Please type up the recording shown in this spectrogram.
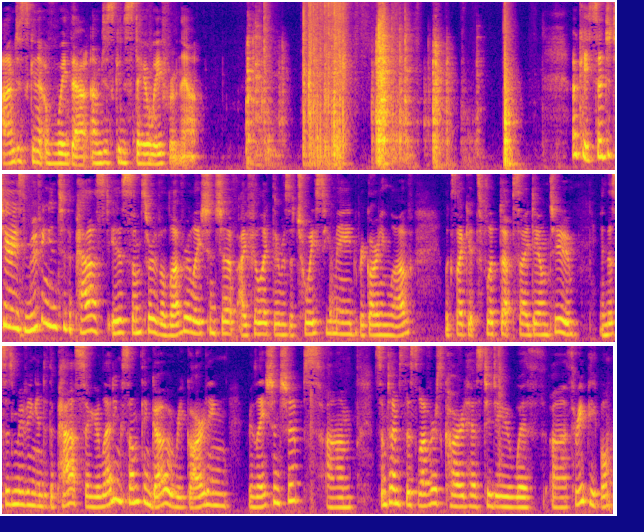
I'm just going to avoid that. I'm just going to stay away from that. Okay, Sagittarius, moving into the past is some sort of a love relationship. I feel like there was a choice you made regarding love. Looks like it's flipped upside down too. And this is moving into the past. So you're letting something go regarding relationships. Um, sometimes this lover's card has to do with uh, three people.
